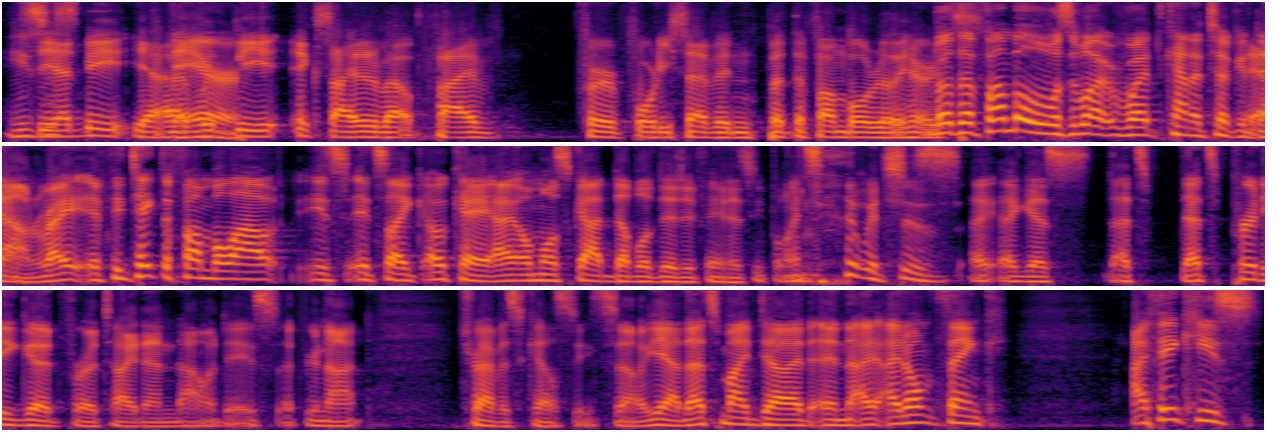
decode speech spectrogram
He's See, just I'd be yeah, I there. would be excited about five for 47, but the fumble really hurts. But the fumble was what what kind of took it Yeah. down, right? If you take the fumble out, it's it's like okay, I almost got double digit fantasy points, which is I, I guess that's that's pretty good for a tight end nowadays. If you're not Travis Kelce, so yeah, that's my dud, and I, I don't think I think he's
